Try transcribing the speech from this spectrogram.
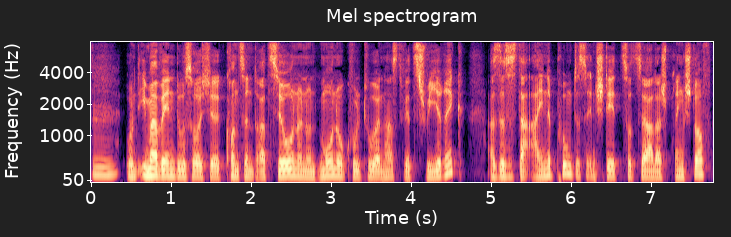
Mhm. Und immer wenn du solche Konzentrationen und Monokulturen hast, wird es schwierig. Also das ist der eine Punkt, es entsteht sozialer Sprengstoff,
